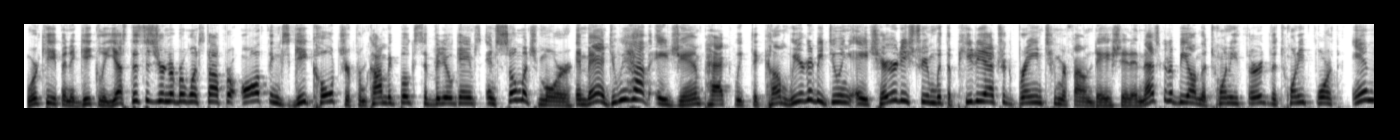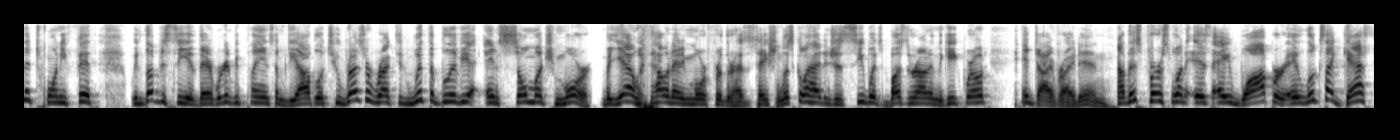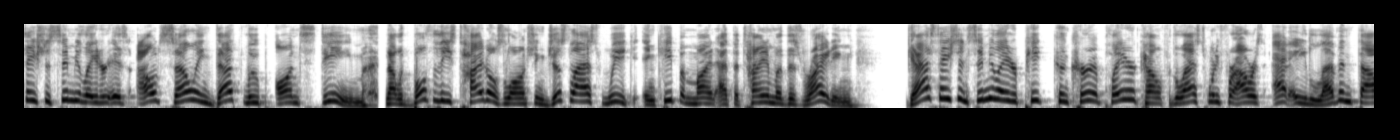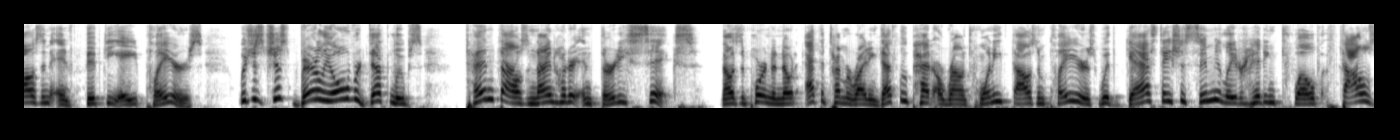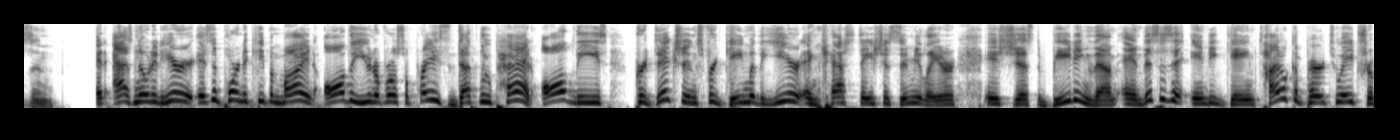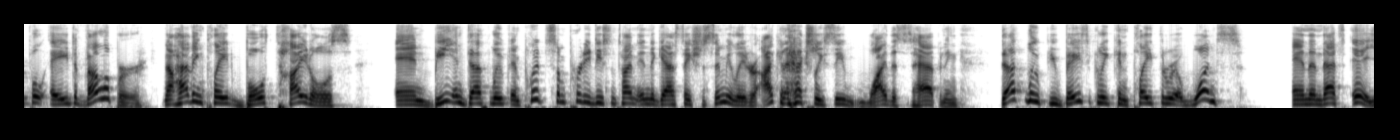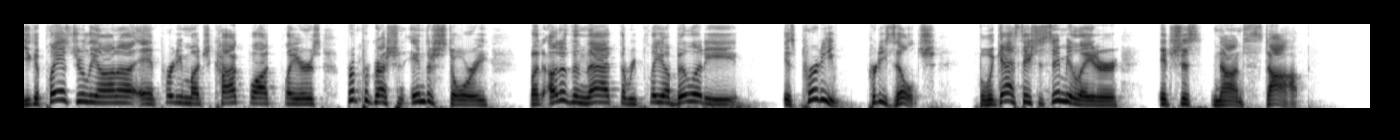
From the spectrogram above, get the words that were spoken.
We're keeping it geekly. Yes, this is your number one stop for all things geek culture, from comic books to video games and so much more. And man, do we have a jam packed week to come? We are going to be doing a charity stream with the Pediatric Brain Tumor Foundation, and that's going to be on the 23rd, the 24th, and the 25th. We'd love to see you there. We're going to be playing some Diablo 2 Resurrected with Oblivia and so much more. But yeah, without any more further hesitation, let's go ahead and just see what's buzzing around in the geek world and dive right in. Now, this first one is a whopper. It looks like Gas Station Simulator is outselling Deathloop on Steam. Steam. Now, with both of these titles launching just last week, and keep in mind at the time of this writing, Gas Station Simulator peaked concurrent player count for the last 24 hours at 11,058 players, which is just barely over Deathloop's 10,936. Now, it's important to note at the time of writing, Deathloop had around 20,000 players, with Gas Station Simulator hitting 12,000. And as noted here, it's important to keep in mind all the universal praise Deathloop had, all these predictions for Game of the Year, and Gas Station Simulator is just beating them. And this is an indie game title compared to a AAA developer. Now, having played both titles, and beaten Deathloop and put some pretty decent time in the gas station simulator, I can actually see why this is happening. Deathloop, you basically can play through it once and then that's it. You could play as Juliana and pretty much cockblock players from progression in their story. But other than that, the replayability is pretty pretty zilch. But with Gas Station Simulator, it's just nonstop.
